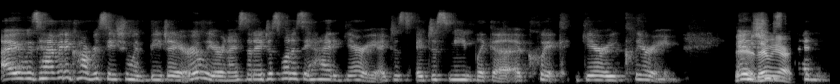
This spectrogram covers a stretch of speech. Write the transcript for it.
i was having a conversation with bj earlier and i said i just want to say hi to gary i just i just need like a, a quick gary clearing and there, there she said,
